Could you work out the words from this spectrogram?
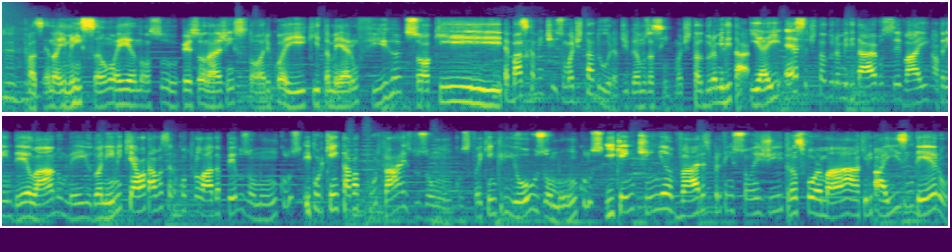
Uhum. fazendo aí menção aí ao nosso personagem histórico aí, que também era um Führer, só que é basicamente isso, uma ditadura, digamos assim, uma ditadura militar. E aí, essa ditadura militar, você vai aprender lá no meio do anime que ela estava sendo controlada pelos homúnculos e por quem estava por trás dos homúnculos, foi quem criou os homúnculos e quem tinha várias pretensões de transformar aquele país inteiro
